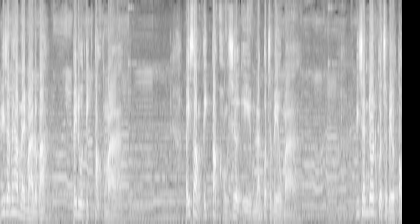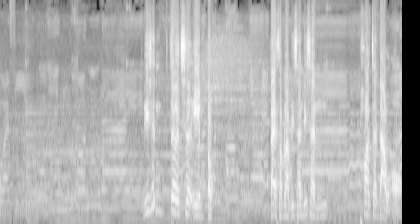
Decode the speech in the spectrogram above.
ดิฉันไม่ทำอะไรมาหรือปะไปดูติ๊กต็อกมา ไปส่องติ๊กต็อกของเชอเอมแล้วกดจะเบลมา ดิฉันโดนกดจะเบลตก ดิฉันเจอเชอเอมตก แต่สำหรับดิฉันดิฉันพอจะเดาออก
